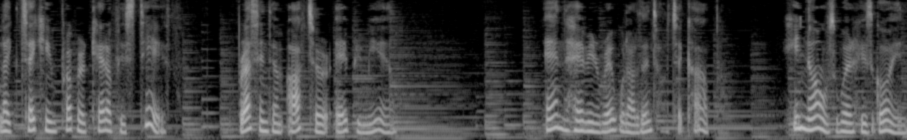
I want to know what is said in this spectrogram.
like taking proper care of his teeth, brushing them after every meal, and having regular dental checkup. He knows where he's going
